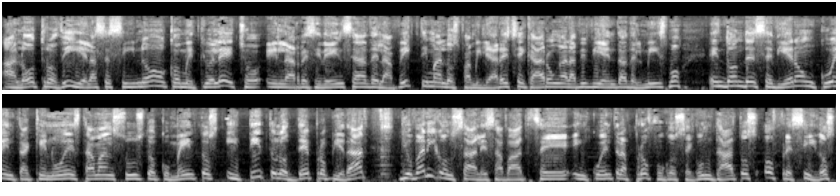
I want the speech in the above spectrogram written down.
al otro día. El asesino cometió el hecho en la residencia de la víctima. Los familiares llegaron a la vivienda del mismo en donde se dieron cuenta que no estaban sus documentos y títulos de propiedad. Giovanni González Abad se encuentra prófugo según datos ofrecidos.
